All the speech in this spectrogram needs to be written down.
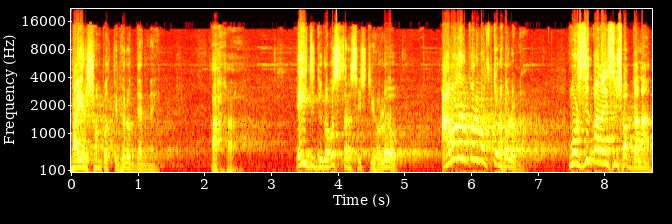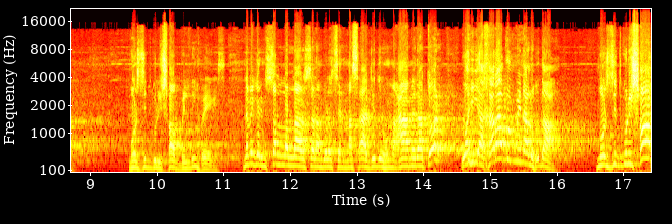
ভাইয়ের সম্পত্তি ফেরত দেন নাই। আহা, এই যে দুরবস্থার সৃষ্টি হলো, আমলের পরিবর্তন হলো না। মসজিদ বানাইছি সব দালান মসজিদগুলি সব বিল্ডিং হয়ে গেছে। নবী করিম আলাইহি সাল্লাম বলেছেন, মাসাজিদুহুম আমিরাতুন ওয়া হিয়া খারাবুম মিনাল হুদা। মসজিদগুলি সব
